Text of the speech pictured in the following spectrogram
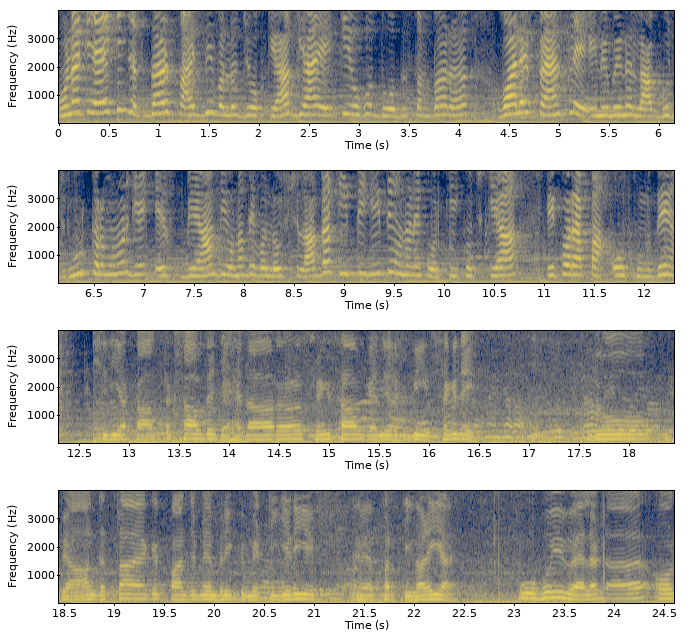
ਉਹਨਾਂ ਕਿਹਾ ਹੈ ਕਿ ਜਥੇਦਾਰ ਸਾਹਿਬ ਦੇ ਵੱਲੋਂ ਜੋ ਕਿਹਾ ਗਿਆ ਹੈ ਕਿ ਉਹ 2 ਦਸੰਬਰ ਵਾਲੇ ਫੈਸਲੇ ਇਨੇ ਬਿਨ ਲਾਗੂ ਜ਼ਰੂਰ ਕਰਵਾਉਣਗੇ। ਇਸ ਬਿਆਨ ਦੀ ਉਹਨਾਂ ਦੇ ਵੱਲੋਂ ਸ਼ਲਾਘਾ ਕੀਤੀ ਗਈ ਤੇ ਉਹਨਾਂ ਨੇ ਹੋਰ ਕੀ ਕੁਝ ਕਿਹਾ। ਇੱਕ ਵਾਰ ਆਪਾਂ ਉਹ ਸੁਣਦੇ ਹਾਂ। ਸ਼੍ਰੀ ਅਕਾਲ ਤਖਤ ਸਾਹਿਬ ਦੇ ਜਹੇਦਾਰ ਸਿੰਘ ਸਾਹਿਬ ਗਿਆਨੀ ਰਘਬੀਰ ਸਿੰਘ ਨੇ, ਜੋ ਬਿਆਨ ਦਿੱਤਾ ਹੈ ਕਿ ਪੰਜ ਮੈਂਬਰੀ ਕਮੇਟੀ ਜਿਹੜੀ ਭਰਤੀ ਵਾਲੀ ਹੈ ਉਹੋ ਹੀ ਵੈਲਿਡ ਆ ਔਰ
